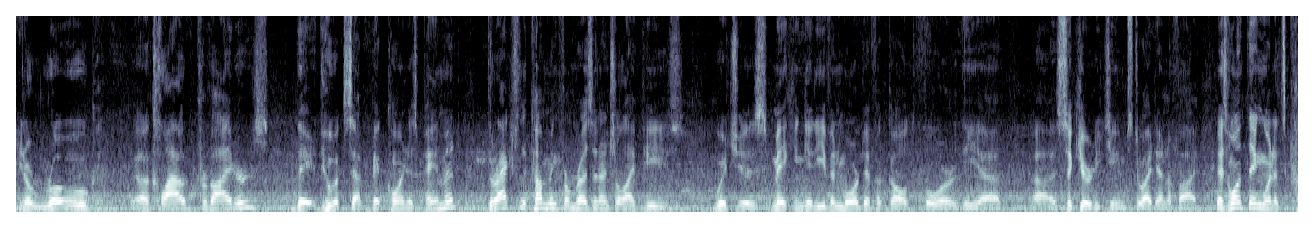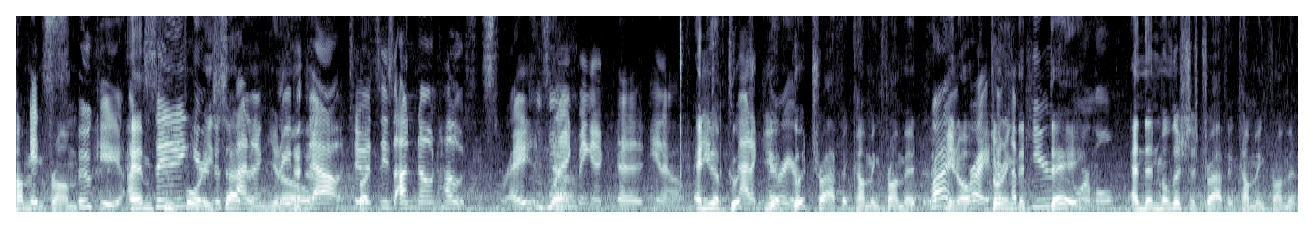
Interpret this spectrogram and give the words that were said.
you know, rogue uh, cloud providers they, who accept Bitcoin as payment, they're actually coming from residential IPs, which is making it even more difficult for the uh, uh, security teams to identify. It's one thing when it's coming It's from spooky. I'm sitting here just M247, kind of you know, out too. but- It's these unknown hosts, right? It's Yeah. like being a, a you know, and you have good asymptomatic you have good traffic coming from it, you know, right. during It the day, normal. and then malicious traffic coming from it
